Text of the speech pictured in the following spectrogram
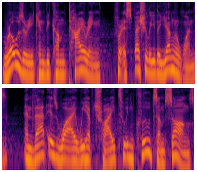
Rosary can become tiring for especially the younger ones, and that is why we have tried to include some songs,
